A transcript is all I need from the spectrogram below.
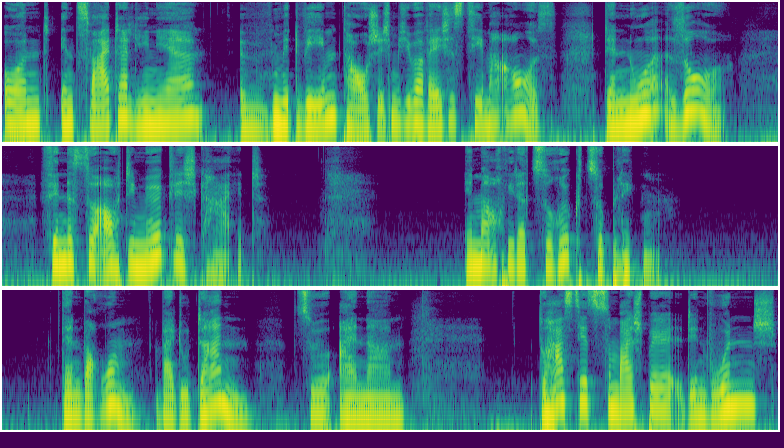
Und in zweiter Linie mit wem tausche ich mich über welches Thema aus. Denn nur so findest du auch die Möglichkeit, immer auch wieder zurückzublicken. Denn warum? Weil du dann zu einer, du hast jetzt zum Beispiel den Wunsch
